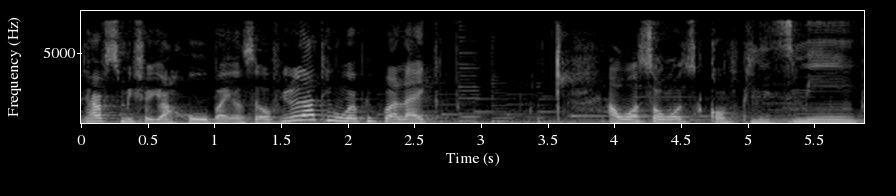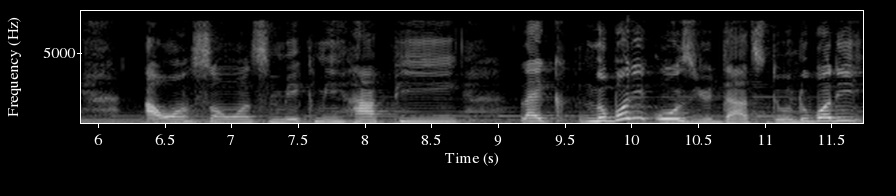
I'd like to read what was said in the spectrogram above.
have to make sure you're whole by yourself. You know that thing where people are like i want someone to complete me. I want someone to make me happy. Like nobody owes you that though. Nobody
